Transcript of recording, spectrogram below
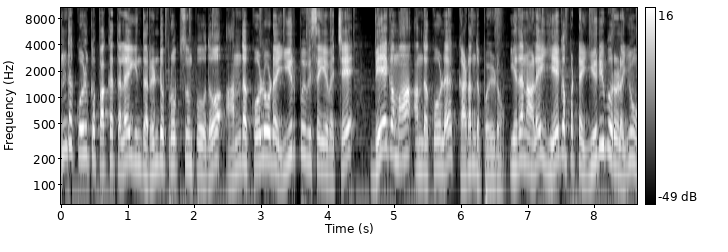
எந்த கோளுக்கு பக்கத்தில் இந்த ரெண்டு ப்ரோப்ஸும் போதோ அந்த கோளோட ஈர்ப்பு விசையை வச்சு வேகமா அந்த கோளை கடந்து போயிடும். இதனால ஏகப்பட்ட எரிபொருளையும்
